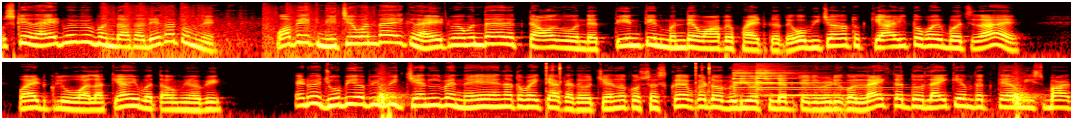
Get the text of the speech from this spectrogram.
उसके राइट में भी बंदा था, देखा तुमने? वहाँ पे एक नीचे बंदा है, एक राइट में बंदा है, एक टावर में बंदा है तीन तीन बंदे वहाँ पे फाइट करते हैं। वो बेचारा तो क्या ही तो भाई बच रहा है व्हाइट ग्लू वाला, क्या ही बताऊँ मैं अभी। एंड भाई जो भी अभी भी चैनल पे नए हैं ना तो भाई क्या करते हो? चैनल को सब्सक्राइब कर दो वीडियो अच्छी लगती है तो वीडियो को लाइक कर दो। लाइक एम रखते हैं हम इस बार।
